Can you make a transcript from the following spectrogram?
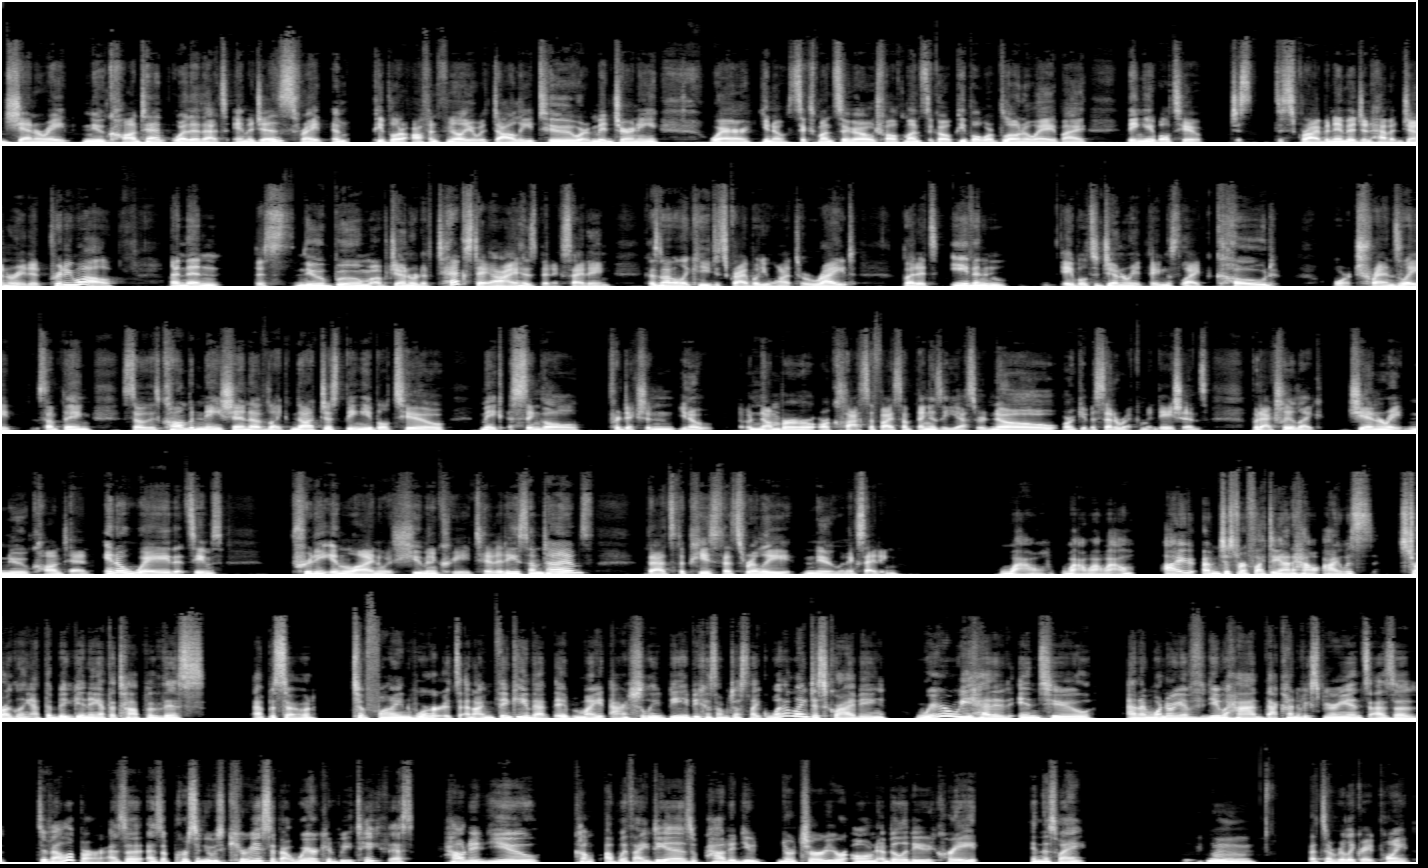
generate new content, whether that's images, right? And people are often familiar with DALL-E 2 or Midjourney, where, you know, six months ago, 12 months ago, people were blown away by being able to just describe an image and have it generate it pretty well. And then this new boom of generative text AI has been exciting because not only can you describe what you want it to write, but it's even able to generate things like code or translate something. So this combination of like not just being able to make a single prediction, you know, number or classify something as a yes or no or give a set of recommendations, but actually like generate new content in a way that seems pretty in line with human creativity sometimes. That's the piece that's really new and exciting. Wow. Wow. Wow. Wow. I am just reflecting on how I was struggling at the beginning, at the top of this episode to find words. And I'm thinking that it might actually be because I'm just like, what am I describing? Where are we headed into? And I'm wondering if you had that kind of experience as a developer, as a, as a person who was curious about where could we take this? How did you come up with ideas? How did you nurture your own ability to create in this way? Hmm. That's a really great point.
